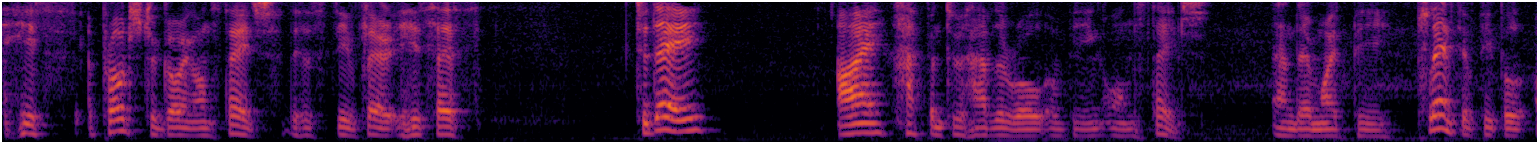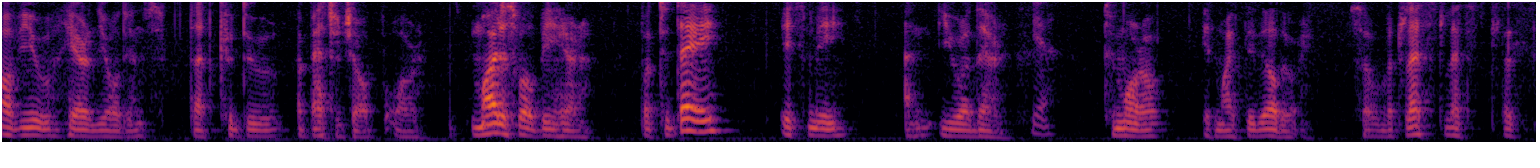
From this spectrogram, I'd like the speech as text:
his approach to going on stage. This is Steve Player. He says, "Today, I happen to have the role of being on stage, and there might be plenty of people of you here in the audience that could do a better job or might as well be here. But today, it's me, and you are there. Yeah. Tomorrow, it might be the other way. So, but let's let's let's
